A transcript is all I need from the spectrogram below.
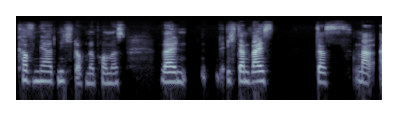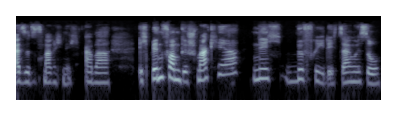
kaufe ich mir halt nicht doch eine Pommes, weil ich dann weiß, das, ma also das mache ich nicht. Aber ich bin vom Geschmack her nicht befriedigt, sagen wir es so.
